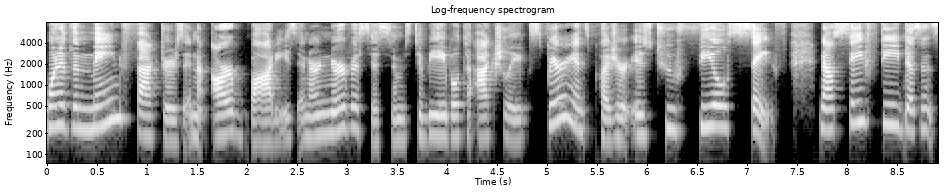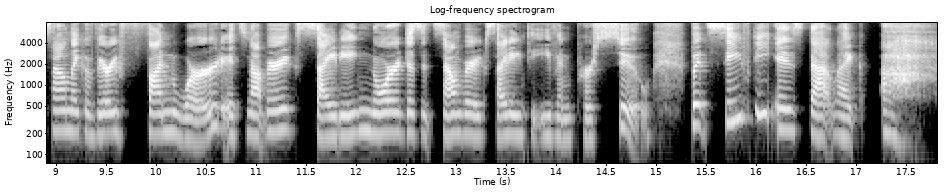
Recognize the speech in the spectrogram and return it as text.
One of the main factors in our bodies and our nervous systems to be able to actually experience pleasure is to feel safe. Now, safety doesn't sound like a very fun word. It's not very exciting, nor does it sound very exciting to even pursue. But safety is that, like, ah,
